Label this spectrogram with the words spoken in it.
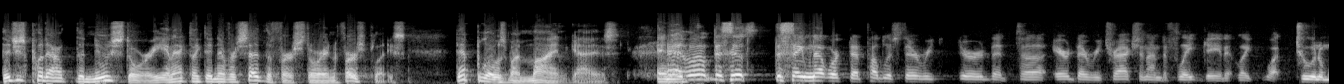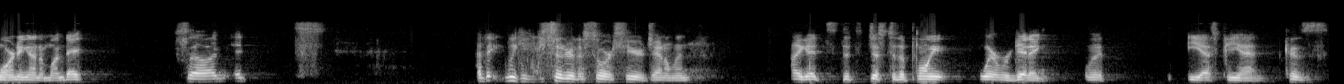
They just put out the new story and act like they never said the first story in the first place. That blows my mind, guys. And Yeah, it- well, this is the same network that published their re- or that uh, aired their retraction on Deflategate at like what two in the morning on a Monday. So it, I think we can consider the source here, gentlemen. Like it's, it's just to the point where we're getting with ESPN because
